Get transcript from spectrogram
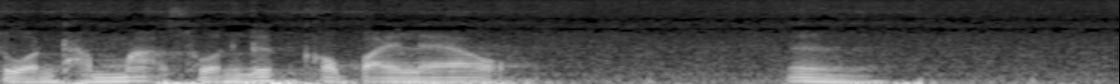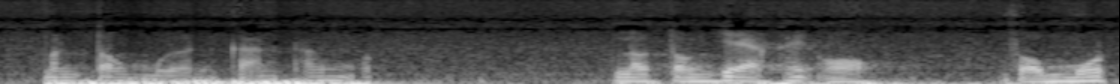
ส่วนธรรมะส่วนลึกเข้าไปแล้วเออมันต้องเหมือนกันทั้งหมด เราต้องแยกให้ออก สมมุติ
